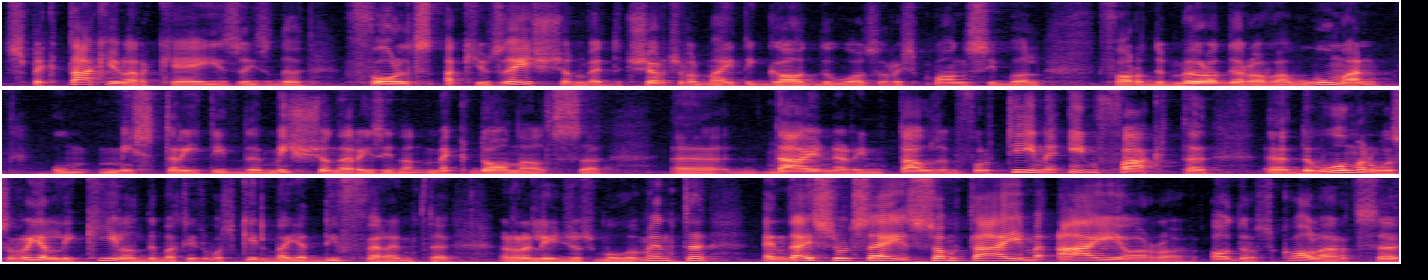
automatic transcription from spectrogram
spectacular case is the false accusation that the Church of Almighty God was responsible for the murder of a woman who mistreated the missionaries in a McDonald's uh, diner in 2014. In fact, uh, uh, the woman was really killed, but it was killed by a different uh, religious movement. And I should say, sometime I or other scholars, uh,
